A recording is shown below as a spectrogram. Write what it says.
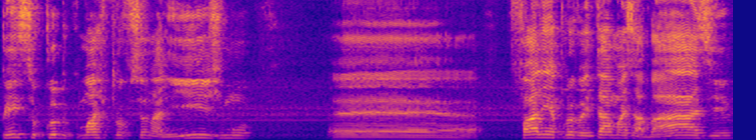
pense o clube com mais profissionalismo, é, fale em aproveitar mais a base.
